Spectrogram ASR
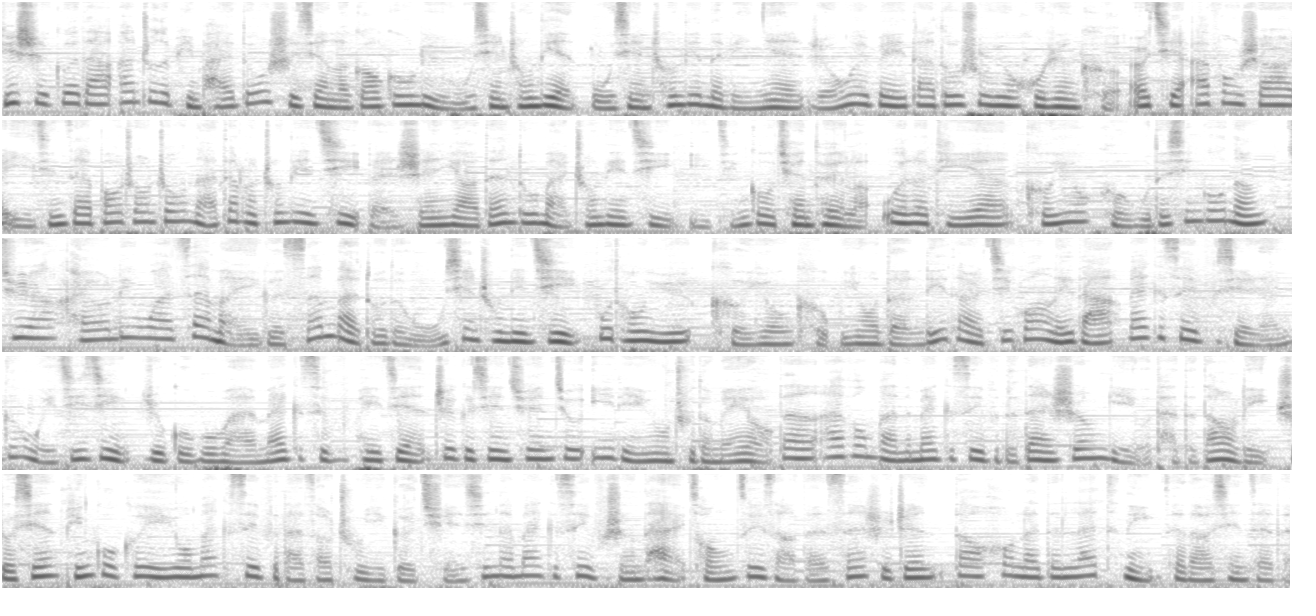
即使各大安卓的品牌都实现了高功率无线充电，无线充电的理念仍未被大多数用户认可。而且 iPhone 十二已经在包装中拿掉了充电器，本身要单独买充电器已经够劝退了。为了体验可有可无的新功能，居然还要另外再买一个三百多的无线充电器。不同于可用可不用的 LiDAR 激光雷达，MagSafe 显然更为激进。如果不买 MagSafe 配件，这个线圈就一点用处都没有。但 iPhone 版的 MagSafe 的诞生也有它的道理。首先，苹果可以用 MagSafe 打造出一个全新的 MagSafe 生态，从最早的三十帧到后来的 Lightning，再到现在的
